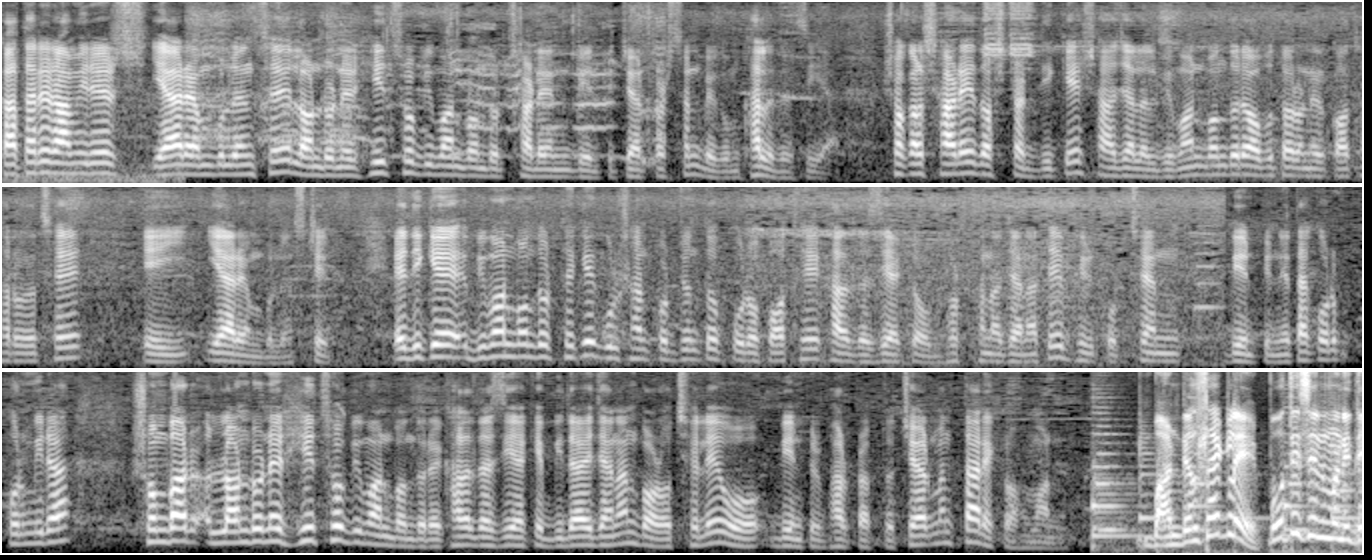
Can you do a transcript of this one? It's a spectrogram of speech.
কাতারের আমিরের এয়ার অ্যাম্বুলেন্সে লন্ডনের হিথ্রো বিমানবন্দর ছাড়েন বিএনপি চেয়ারপারসন বেগম খালেদা জিয়া। সকাল সাড়ে দশটার দিকে শাহজালাল বিমানবন্দরে অবতরণের কথা রয়েছে এই এয়ার অ্যাম্বুলেন্সটির এদিকে বিমানবন্দর থেকে গুলশান পর্যন্ত পুরো পথে খালেদা জিয়াকে অভ্যর্থনা জানাতে ভিড় করছেন বিএনপি নেতা কর্মীরা সোমবার লন্ডনের হিথ্রো বিমানবন্দরে খালেদা জিয়াকে বিদায় জানান বড় ছেলে ও বিএনপির ভারপ্রাপ্ত চেয়ারম্যান তারেক রহমান। বান্ডেল থাকলে প্রতি সেনমানিতে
